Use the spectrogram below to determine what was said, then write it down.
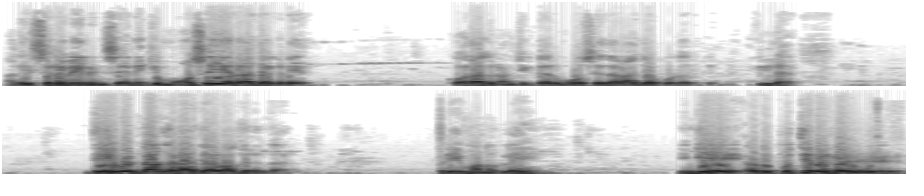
அந்த இஸ்ரவேலின் சேனைக்கு மோசையே ராஜா கிடையாது. கோராக நினைச்சுக்கிட்டாரு மோசே தான் ராஜா போல இருக்கு. இல்ல தேவன் தாங்க ராஜாவாக இருந்தார். பிரியமானவர்களே இங்கே அவருடைய புத்திரர்கள்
